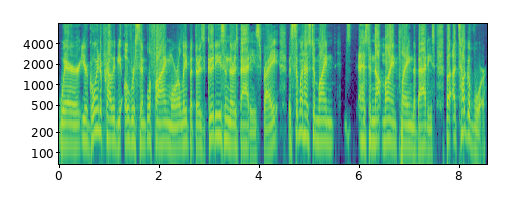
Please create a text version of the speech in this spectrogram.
where you're going to probably be oversimplifying morally but there's goodies and there's baddies right? But someone has to mind has to not mind playing the baddies. But a tug of war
